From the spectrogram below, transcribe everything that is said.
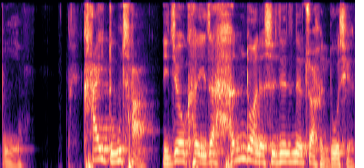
博。开赌场，你就可以在很短的时间之内赚很多钱。”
